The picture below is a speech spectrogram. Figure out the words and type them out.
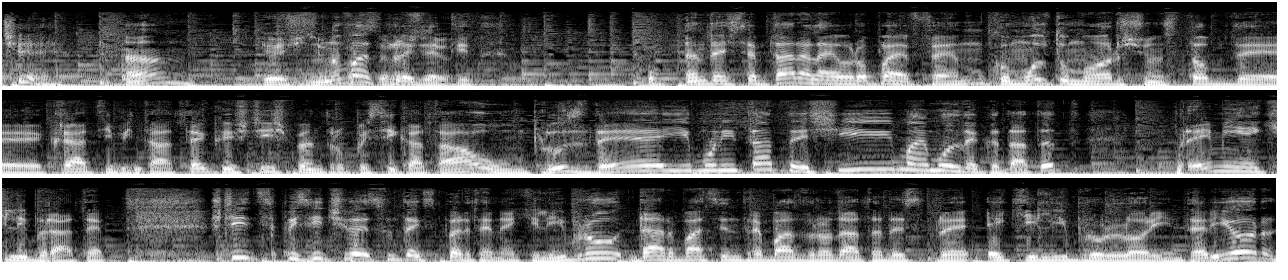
Ce? A? Eu știu, nu v-ați pregătit. Știu. În deșteptarea la Europa FM, cu mult umor și un stop de creativitate, câștigi pentru pisica ta un plus de imunitate și, mai mult decât atât, premii echilibrate. Știți, pisicile sunt experte în echilibru, dar v-ați întrebat vreodată despre echilibrul lor interior?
